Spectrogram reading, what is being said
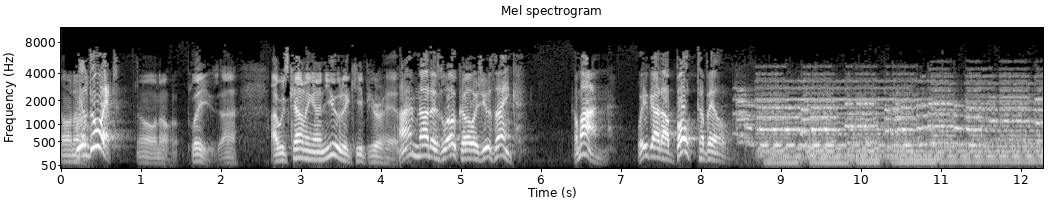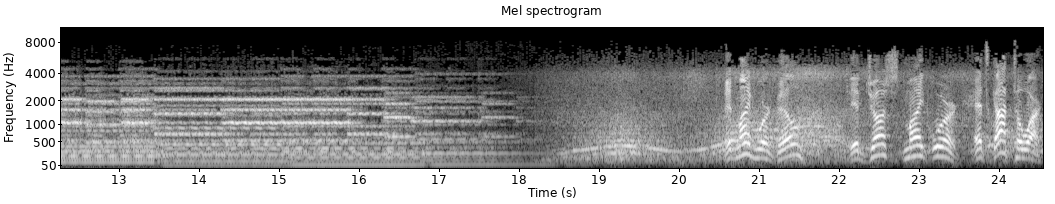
Oh, no. We'll do it. Oh, no, please. Uh, I was counting on you to keep your head. I'm not as loco as you think. Come on. We've got a boat to build. It might work, Bill. It just might work. It's got to work.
